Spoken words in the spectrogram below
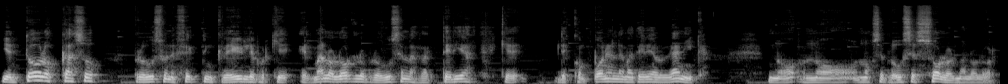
y en todos los casos produce un efecto increíble porque el mal olor lo producen las bacterias que descomponen la materia orgánica. No, no, no se produce solo el mal olor.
